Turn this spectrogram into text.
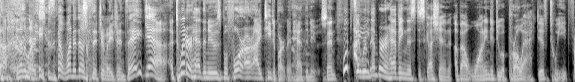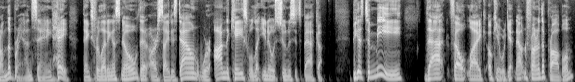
In other words, one of those situations, eh? Yeah. Twitter had the news before our IT department had the news. And Whoopsie. I remember having this discussion about wanting to do a proactive tweet from the brand saying, hey, thanks for letting us know that our site is down. We're on the case. We'll let you know as soon as it's back up. Because to me, that felt like, okay, we're getting out in front of the problem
